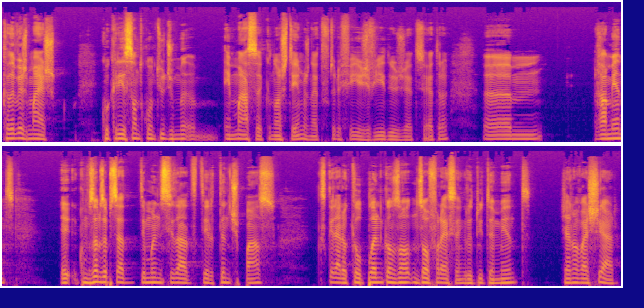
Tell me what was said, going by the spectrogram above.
cada vez mais com a criação de conteúdos em massa que nós temos, né, de fotografias, vídeos, etc., hum, realmente eh, começamos a precisar de ter uma necessidade de ter tanto espaço que se calhar aquele plano que eles nos oferecem gratuitamente já não vai chegar.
